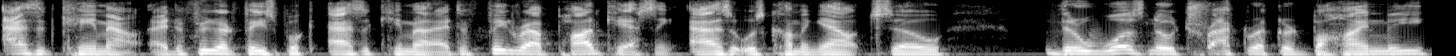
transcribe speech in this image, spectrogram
as it came out. I had to figure out Facebook as it came out. I had to figure out podcasting as it was coming out. So there was no track record behind me.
